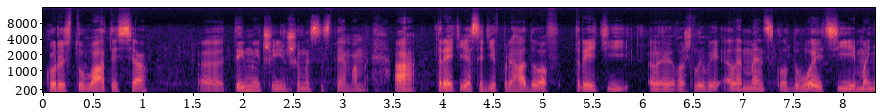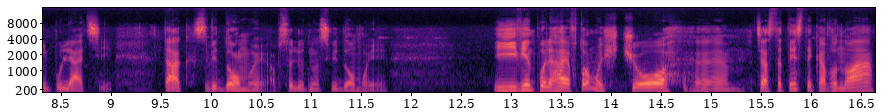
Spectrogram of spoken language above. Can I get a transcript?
користуватися тими чи іншими системами. А, третє, я сидів, пригадував третій е, важливий елемент складової цієї маніпуляції, так, свідомої, абсолютно свідомої. І він полягає в тому, що е, ця статистика вона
